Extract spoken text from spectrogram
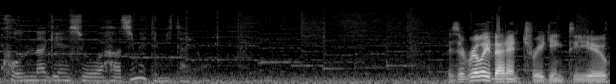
こんな現象は初めて見たよ Is it really that intriguing to you?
